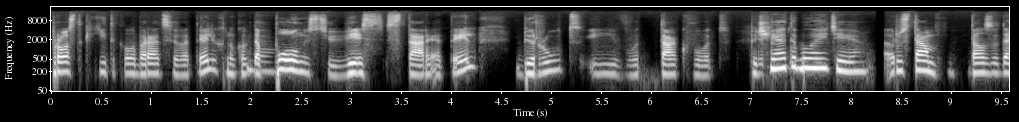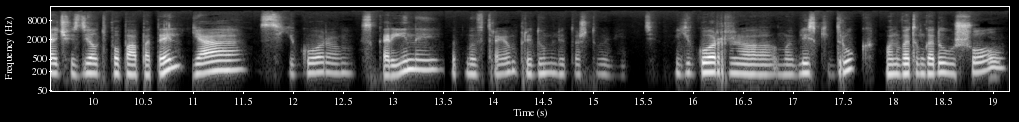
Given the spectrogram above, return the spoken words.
просто какие-то коллаборации в отелях, но когда Да. полностью весь старый отель берут и вот так вот. Чья это была идея? Рустам дал задачу сделать поп-ап отель. Я с Егором, с Кариной, вот мы втроем придумали то, что вы видите. Егор э, мой близкий друг. Он в этом году ушел,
